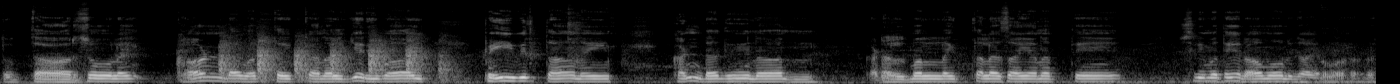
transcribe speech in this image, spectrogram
துத்தார் சோலை காண்டவத்தை கனல் எரிவாய் பெய்வித்தானை கண்டது நான். கடல் மல்லை தலசயனத்தே. ஸ்ரீமதே ராமானுஜாயனமாக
